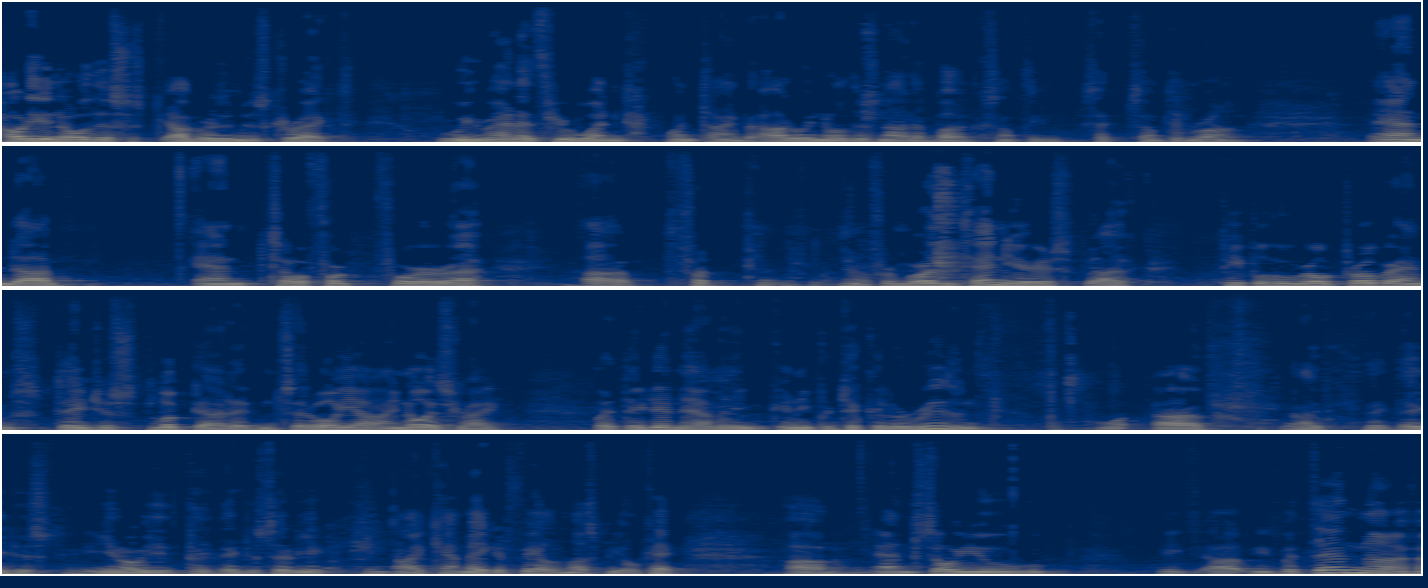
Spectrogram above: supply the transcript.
how do you know this algorithm is correct? We ran it through one, one time, but how do we know there's not a bug, something, something wrong? And, uh, and so for, for, uh, for, you know, for more than 10 years, uh, people who wrote programs, they just looked at it and said, oh yeah, I know it's right, but they didn't have any, any particular reason. Uh, uh, they- just, you know, they just said, I can't make it fail, it must be okay. Um, And so you, uh, but then uh,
